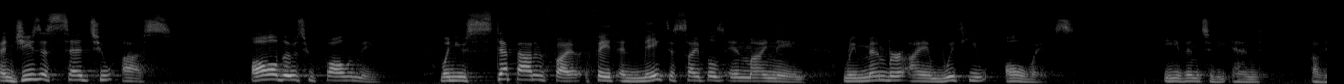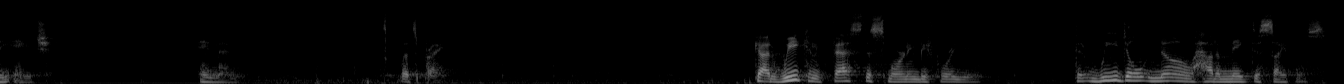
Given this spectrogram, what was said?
And Jesus said to us, All those who follow me, when you step out in faith and make disciples in my name, remember I am with you always, even to the end of the age. Amen. Let's pray. God, we confess this morning before you that we don't know how to make disciples.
